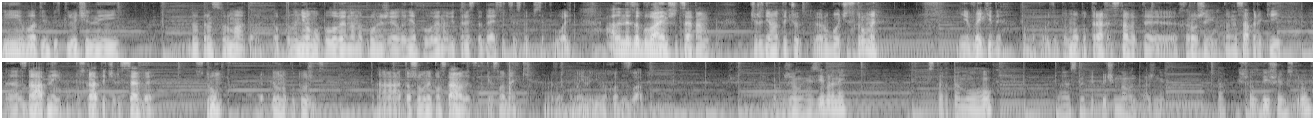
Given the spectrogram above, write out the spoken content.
І от він підключений до трансформатора. Тобто на ньому половина напруги живлення, половина від 310 це 150 вольт. Але не забуваємо, що це там через нього течуть робочі струми, є викиди по напрузі. Тому тут треба ставити хороший конденсатор, який е, здатний пропускати через себе струм, реактивну потужність. А то, що вони поставили, це таке слабеньке. Ну, Тому іноді виходить з ладу. Так, живлення зібраний. Стартанув. Зараз ми підключимо навантаження. Так, і що, збільшуємо струм.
